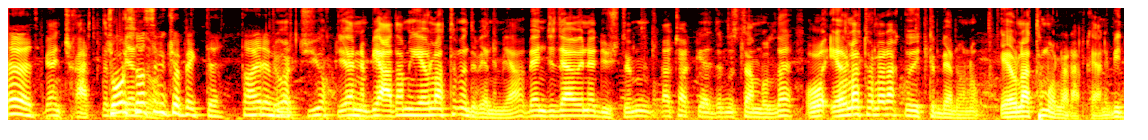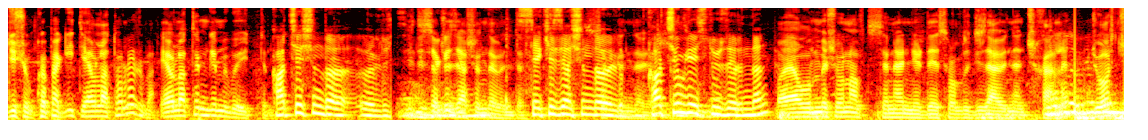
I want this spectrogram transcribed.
Evet. Ben çıkarttım. George ben nasıl bir köpekti? Tahir Emmi. George yok yani bir adamın evlatı mıydı benim ya? Ben cezaevine düştüm, kaçak gezdim İstanbul'da. O evlat olarak büyüttüm ben onu. Evlatım olarak yani. Bir düşün köpek it evlat olur mu? Evlatım gibi büyüttüm. Kaç yaşında öldü? 7-8 yaşında öldü. 8 yaşında öldü. Kaç yıl geçti üzerinden? Bayağı 15-16 sene neredeyse oldu cezaevinden çıkarlı. George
